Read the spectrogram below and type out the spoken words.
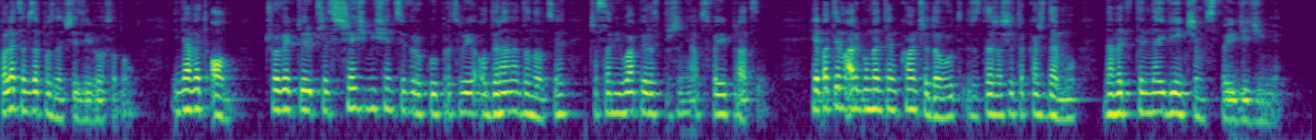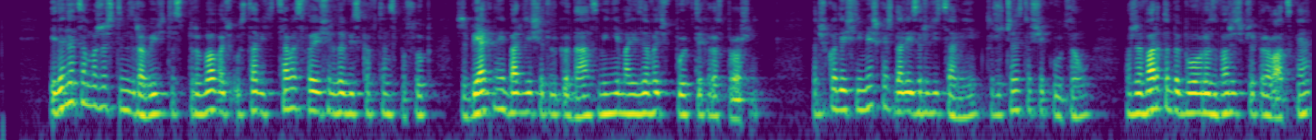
Polecam zapoznać się z jego osobą. I nawet on, człowiek, który przez 6 miesięcy w roku pracuje od rana do nocy, czasami łapie rozproszenia od swojej pracy. Chyba tym argumentem kończy dowód, że zdarza się to każdemu, nawet tym największym w swojej dziedzinie. Jedyne co możesz z tym zrobić, to spróbować ustawić całe swoje środowisko w ten sposób, żeby jak najbardziej się tylko da zminimalizować wpływ tych rozproszeń. Na przykład jeśli mieszkasz dalej z rodzicami, którzy często się kłócą, może warto by było rozważyć przeprowadzkę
